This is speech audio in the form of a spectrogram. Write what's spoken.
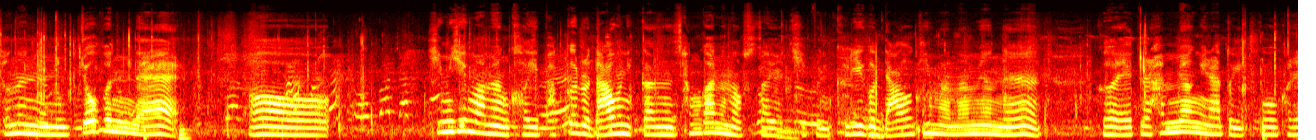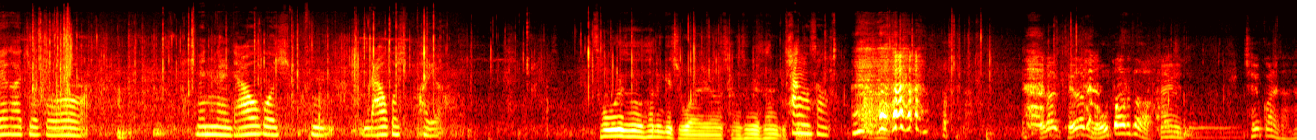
저는 좁은데 어 심심하면 거의 밖으로 나오니까는 상관은 없어요 집은 그리고 나오기만 하면은 그 애들 한 명이라도 있고 그래가지고 맨날 나오고 싶은 나오고 싶어요 서울에서 사는 게 좋아해요? 장성에서 사는 게 좋아해요? 장성 대답 대답이 너무 빠르다. 아니, 체육관에 다녀?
